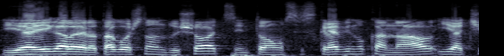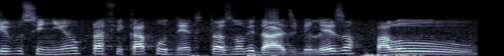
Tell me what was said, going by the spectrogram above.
E aí galera, tá gostando dos shots? Então se inscreve no canal e ativa o sininho para ficar por dentro das novidades, beleza? Falou!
